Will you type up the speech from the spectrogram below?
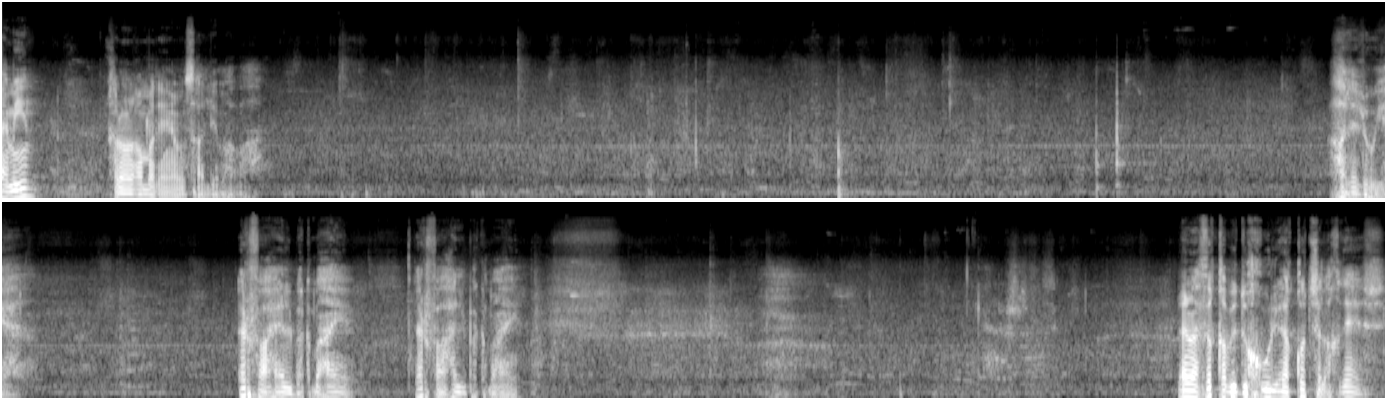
آمين. خلونا نغمض عينينا ونصلي مع بعض. هللويا. ارفع قلبك معايا. ارفع قلبك معايا. لنا ثقة بالدخول إلى قدس الأقداس.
